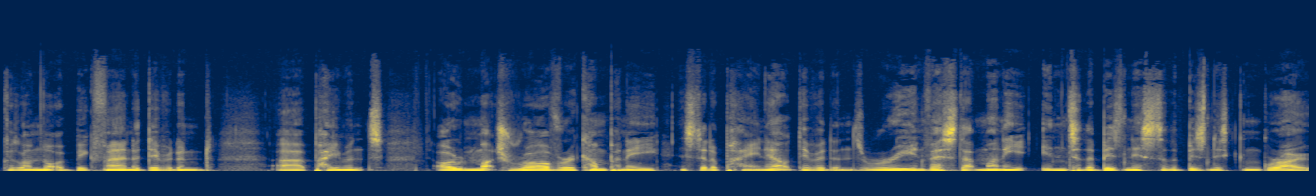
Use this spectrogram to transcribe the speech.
because I'm not a big fan of dividend uh, payments, I would much rather a company, instead of paying out dividends, reinvest that money into the business so the business can grow.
